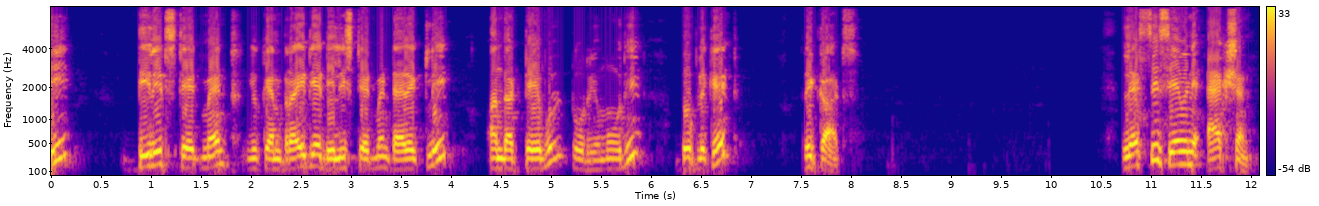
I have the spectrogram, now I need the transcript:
the delete statement you can write a delete statement directly on the table to remove the duplicate records. Let's see same in action.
